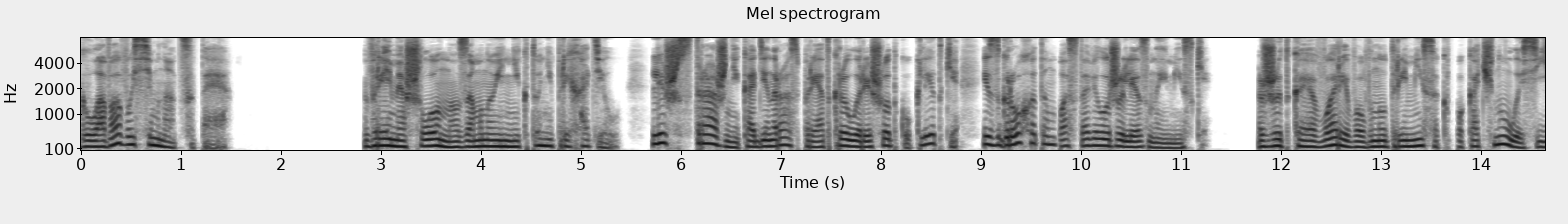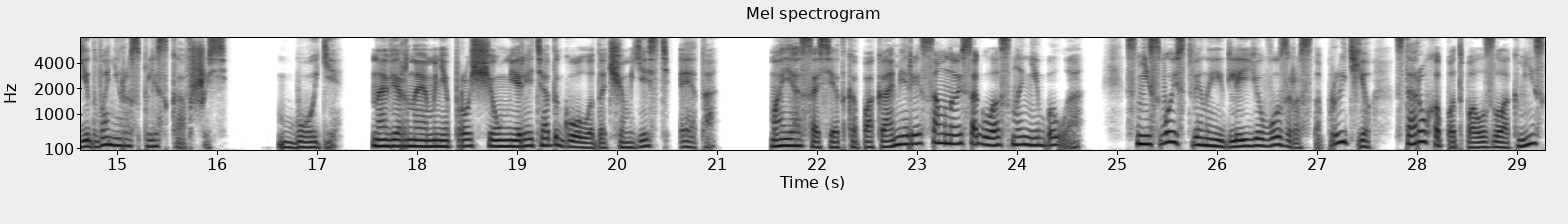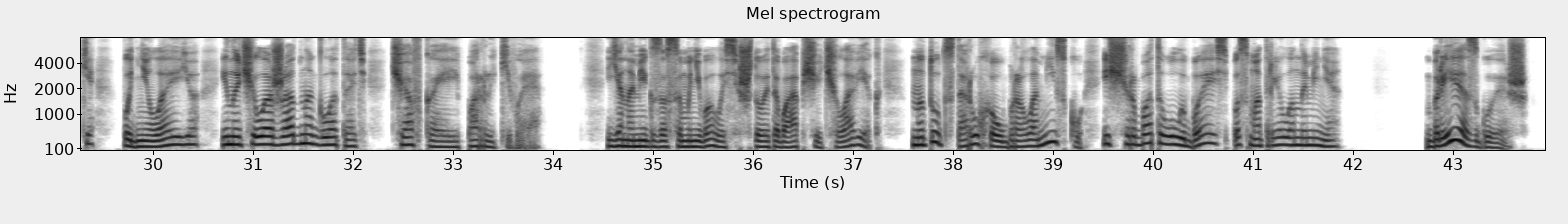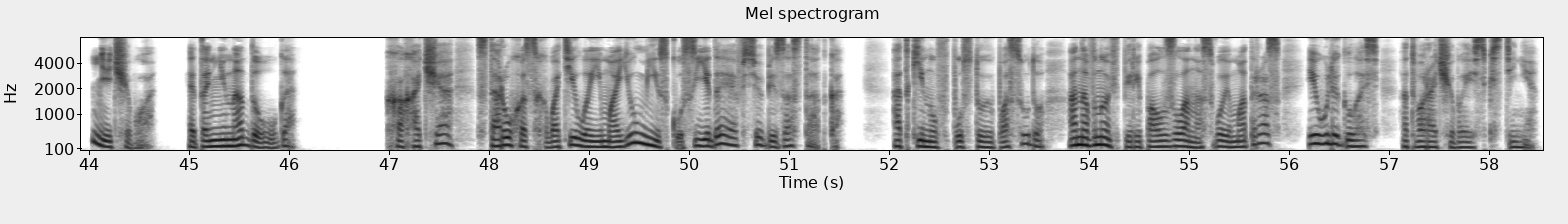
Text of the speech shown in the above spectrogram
Глава 18 Время шло, но за мной никто не приходил. Лишь стражник один раз приоткрыл решетку клетки и с грохотом поставил железные миски. Жидкое варево внутри мисок покачнулось, едва не расплескавшись. Боги! Наверное, мне проще умереть от голода, чем есть это. Моя соседка по камере со мной согласна не была — с несвойственной для ее возраста прытью старуха подползла к миске, подняла ее и начала жадно глотать, чавкая и порыкивая. Я на миг засомневалась, что это вообще человек, но тут старуха убрала миску и, щербато улыбаясь, посмотрела на меня. «Брезгуешь? Ничего, это ненадолго». Хохоча, старуха схватила и мою миску, съедая все без остатка. Откинув пустую посуду, она вновь переползла на свой матрас и улеглась, отворачиваясь к стене.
